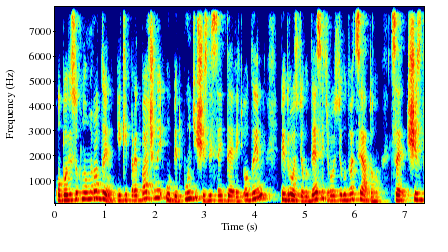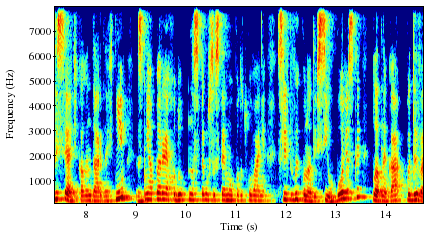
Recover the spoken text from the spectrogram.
Обов'язок номер 1 який передбачений у підпункті 69.1 підрозділу 10 розділу 20. Це 60 календарних днів з дня переходу на стару систему оподаткування слід виконати всі обов'язки платника ПДВ.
